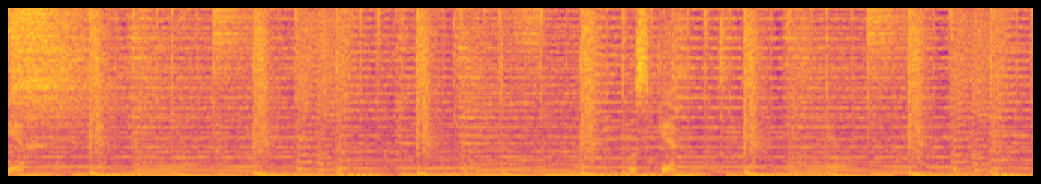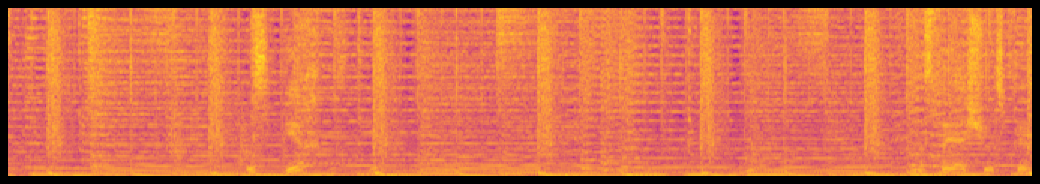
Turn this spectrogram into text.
Успех. Успех. Успех. Настоящий успех.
